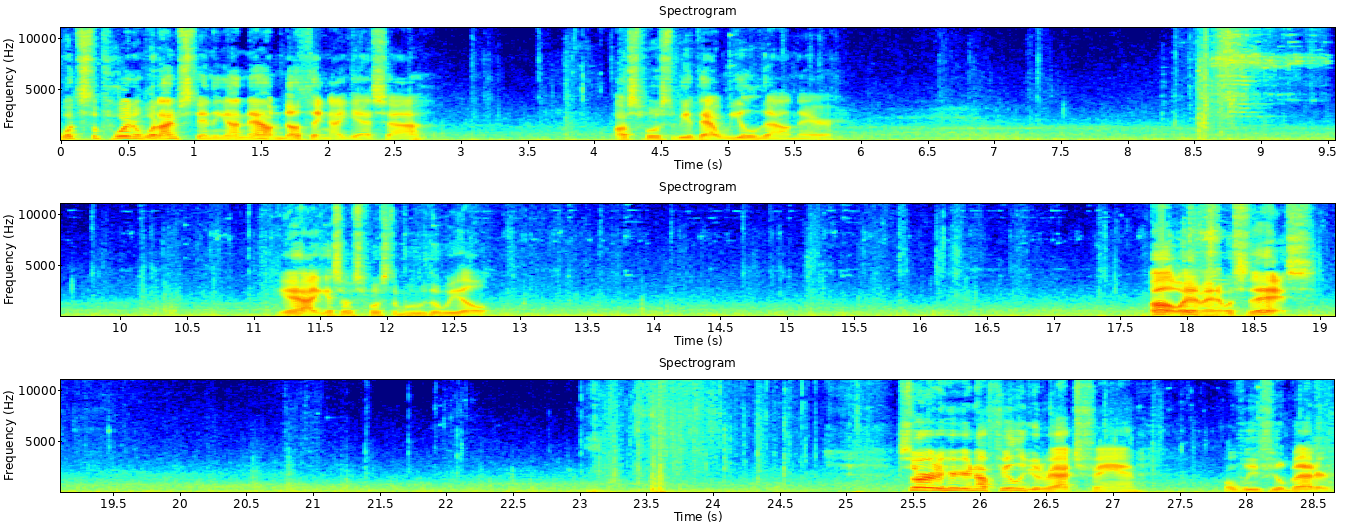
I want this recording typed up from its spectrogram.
What's the point of what I'm standing on now? Nothing, I guess, huh? I was supposed to be at that wheel down there. Yeah, I guess I was supposed to move the wheel. Oh, wait a minute. What's this? Sorry to hear you're not feeling good, Ratchet fan. Hopefully you feel better.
